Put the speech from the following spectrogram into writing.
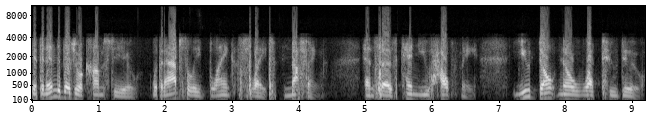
If an individual comes to you with an absolutely blank slate, nothing, and says, "Can you help me?" You don't know what to do.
